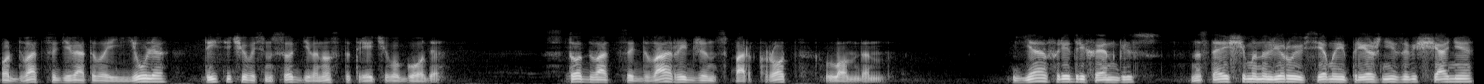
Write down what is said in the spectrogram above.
от 29 июля 1893 года. 122 Ридженс Парк Рот, Лондон. Я, Фридрих Энгельс, настоящим аннулирую все мои прежние завещания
